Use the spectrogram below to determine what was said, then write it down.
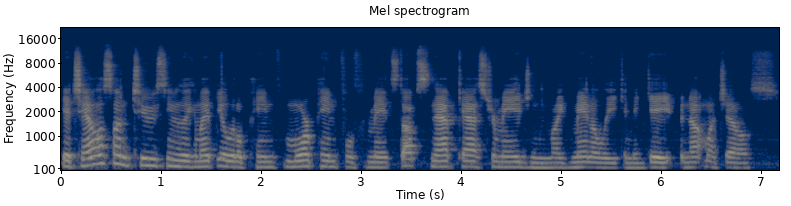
Yeah, Chalice on 2 seems like it might be a little painful, more painful for me. It stops Snapcaster Mage and like Mana Leak and Negate, but not much else.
